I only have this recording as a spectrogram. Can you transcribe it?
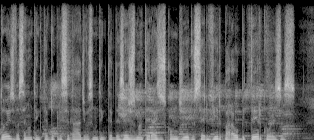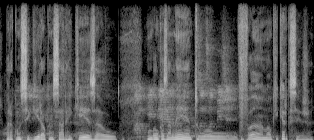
dois, você não tem que ter duplicidade, você não tem que ter desejos materiais escondidos, servir para obter coisas, para conseguir alcançar riqueza, ou um bom casamento, ou fama, o que quer que seja.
